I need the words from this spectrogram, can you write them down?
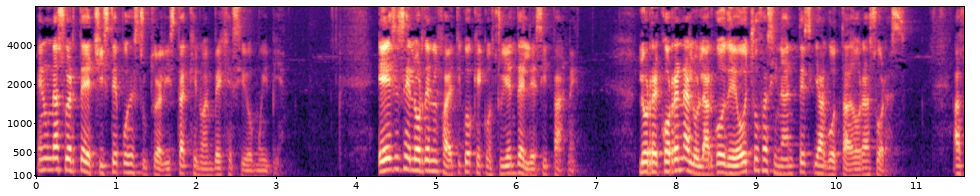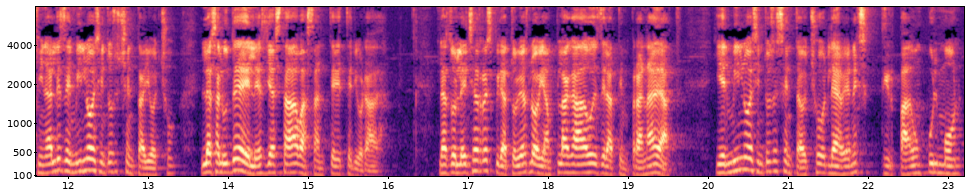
en una suerte de chiste postestructuralista que no ha envejecido muy bien. Ese es el orden alfabético que construyen Deleuze y Parnet. Lo recorren a lo largo de ocho fascinantes y agotadoras horas. A finales de 1988, la salud de Deleuze ya estaba bastante deteriorada. Las dolencias respiratorias lo habían plagado desde la temprana edad y en 1968 le habían extirpado un pulmón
